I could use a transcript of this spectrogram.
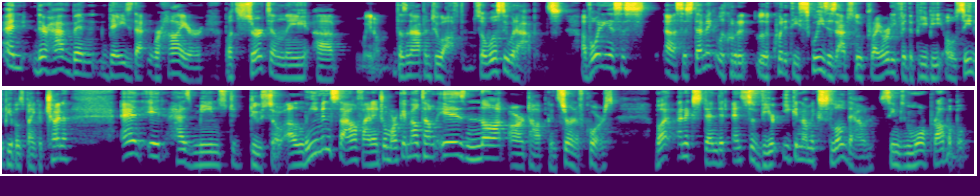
and there have been days that were higher, but certainly, uh, you know, doesn't happen too often. So we'll see what happens. Avoiding a, uh, systemic liquidity squeeze is absolute priority for the PBOC, the People's Bank of China, and it has means to do so. A Lehman-style financial market meltdown is not our top concern, of course, but an extended and severe economic slowdown seems more probable.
